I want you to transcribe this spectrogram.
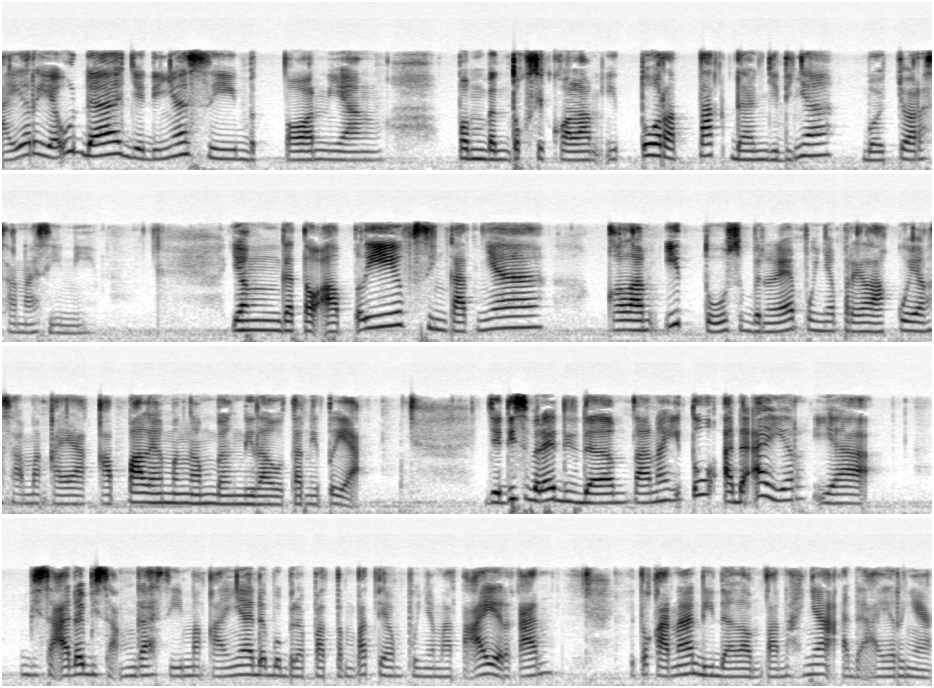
air ya udah jadinya si beton yang pembentuk si kolam itu retak dan jadinya bocor sana sini yang gak tau uplift singkatnya kolam itu sebenarnya punya perilaku yang sama kayak kapal yang mengambang di lautan itu ya. Jadi sebenarnya di dalam tanah itu ada air, ya bisa ada bisa enggak sih. Makanya ada beberapa tempat yang punya mata air kan. Itu karena di dalam tanahnya ada airnya.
